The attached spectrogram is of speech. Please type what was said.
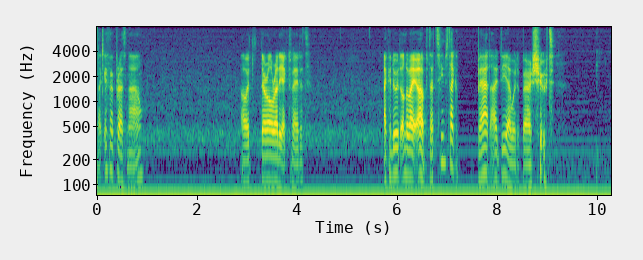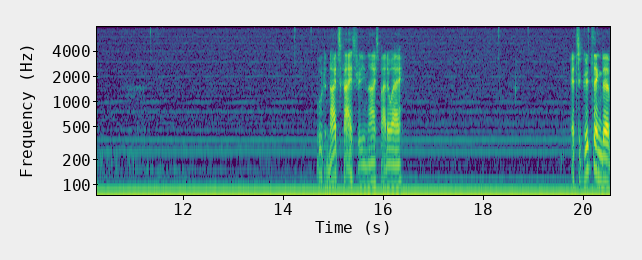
Like if I press now. Oh, it's they're already activated. I can do it on the way up. That seems like a bad idea with a parachute. Ooh, the night sky is really nice, by the way. It's a good thing the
